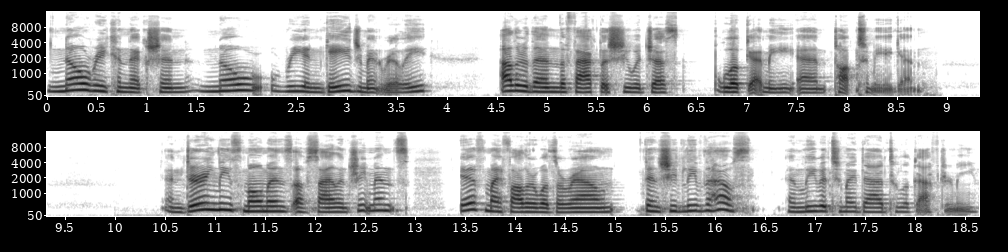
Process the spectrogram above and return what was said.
no reconnection, no re engagement really, other than the fact that she would just look at me and talk to me again. And during these moments of silent treatments, if my father was around, then she'd leave the house and leave it to my dad to look after me.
